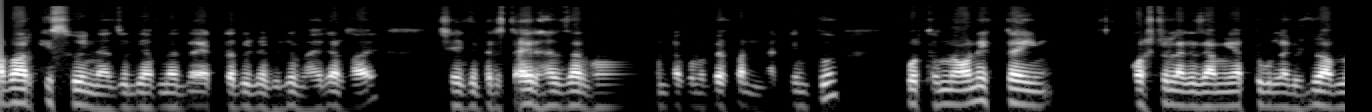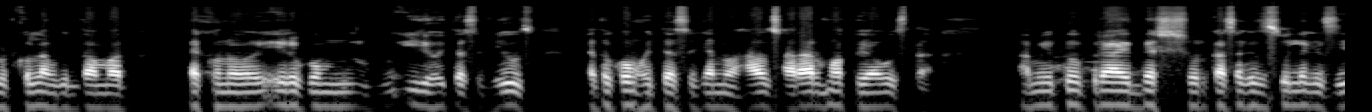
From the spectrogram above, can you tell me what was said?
আবার কিছুই না। যদি আপনার একটা দুইটা ভিডিও ভাইরাল হয়, সেক্ষেত্রে ৪,০০০ ঘণ্টা কোনো ব্যাপার না। কিন্তু ১ম এ অনেকটাই কষ্ট লাগে যে আমি এতগুলা ভিডিও আপলোড করলাম কিন্তু আমার এখনও এরকম ই হইতাছে ভিউজ এত কম হইতাছে কেন? হাল ছাড়ার মতোই অবস্থা। আমি তো প্রায় ১৫০ র কাছাকাছি চইলা গেছি।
